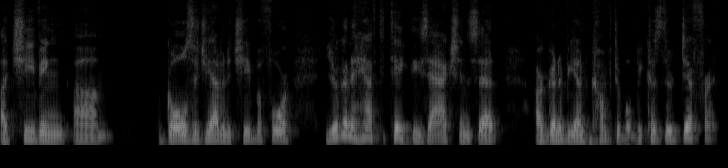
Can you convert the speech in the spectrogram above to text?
achieving um, goals that you haven't achieved before, you're going to have to take these actions that are going to be uncomfortable because they're different.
